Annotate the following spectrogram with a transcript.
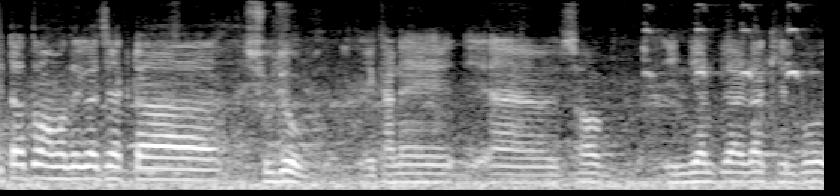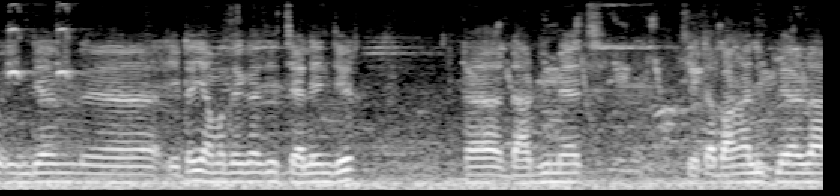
এটা তো আমাদের কাছে একটা সুযোগ। এখানে সব ইন্ডিয়ান প্লেয়াররা খেলব। ইন্ডিয়ান এটাই আমাদের কাছে চ্যালেঞ্জের একটা ডার্বি ম্যাচ যেটা বাঙালি প্লেয়াররা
